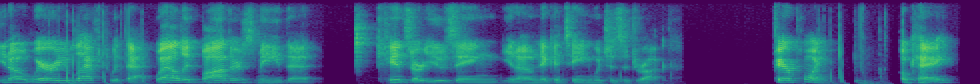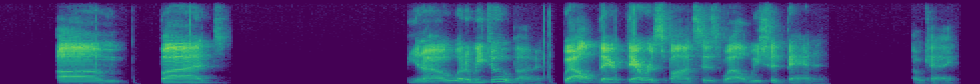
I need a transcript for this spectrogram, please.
you know where are you left with that? Well it bothers me that kids are using you know nicotine which is a drug. Fair point. Okay. Um but you know, what do we do about it? Well, their their response is, well, we should ban it. Okay,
